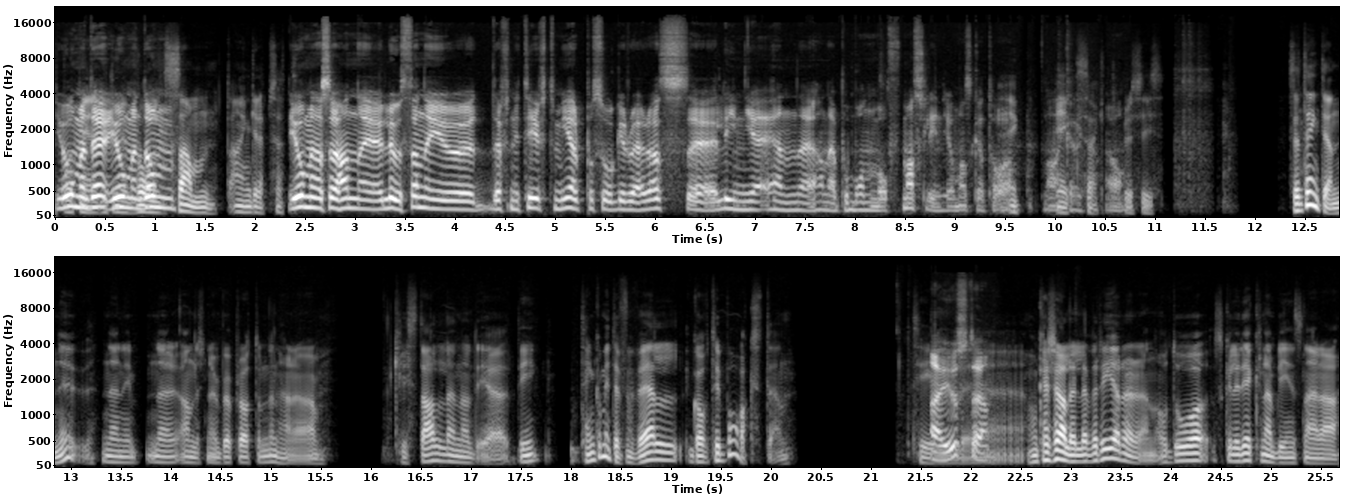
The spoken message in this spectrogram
Jo, men det- jo, men de- angreppssätt. Jo, men alltså han, eh, Luthan är ju definitivt mer på Sogereras eh, linje än eh, han är på Mon Mothmas linje om man ska ta annan Exakt. Ja. precis. Sen tänkte jag nu, när, ni, när Anders, när du började prata om den här äh, kristallen och det, det. Tänk om inte väl gav tillbaks den? Till, Ja, just det. eh, hon kanske aldrig levererar den och då skulle det kunna bli en sån här äh,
